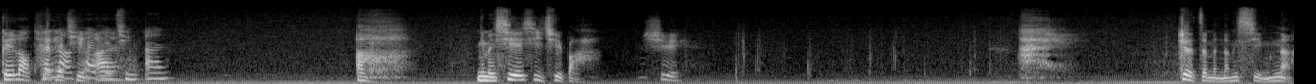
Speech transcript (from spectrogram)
给老太太请安，请安。啊，你们歇息去吧。是。唉，这怎么能行呢？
